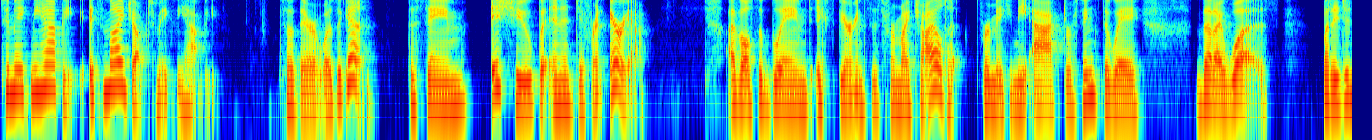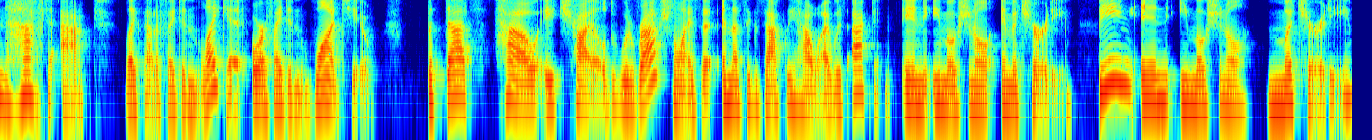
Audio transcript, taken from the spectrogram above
to make me happy. It's my job to make me happy. So there it was again, the same issue, but in a different area. I've also blamed experiences from my childhood for making me act or think the way that I was, but I didn't have to act like that if I didn't like it or if I didn't want to. But that's how a child would rationalize it. And that's exactly how I was acting in emotional immaturity. Being in emotional maturity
